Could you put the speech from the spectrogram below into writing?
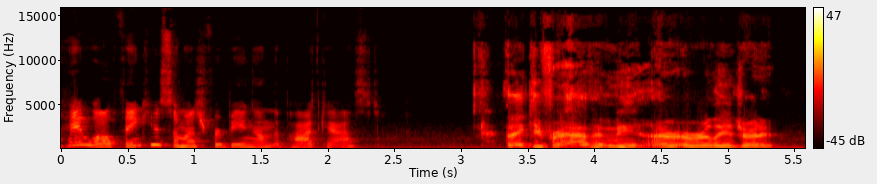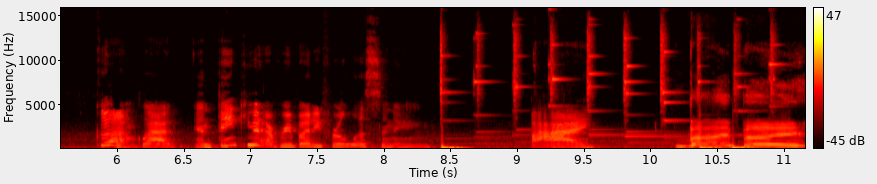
hey well thank you so much for being on the podcast Thank you for having me. I, I really enjoyed it. good i'm glad and thank you everybody for listening bye Bye bye.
